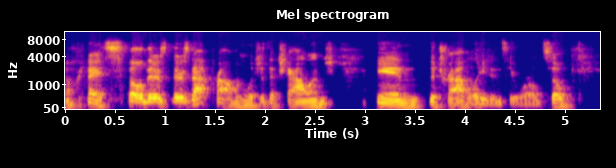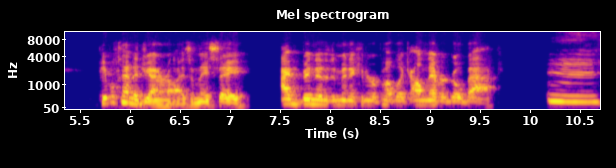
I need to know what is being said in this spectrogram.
Okay, so there's there's that problem, which is the challenge in the travel agency world. So people tend to generalize, and they say, "I've been to the Dominican Republic. I'll never go back." Mm.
